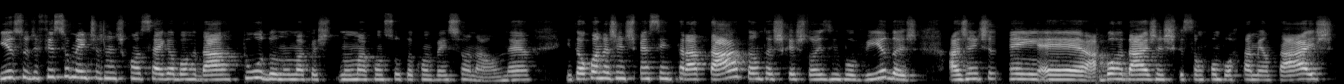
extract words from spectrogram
Isso dificilmente a gente consegue abordar tudo numa, numa consulta convencional, né? Então, quando a gente pensa em tratar tantas questões envolvidas, a gente tem é, abordagens que são comportamentais,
